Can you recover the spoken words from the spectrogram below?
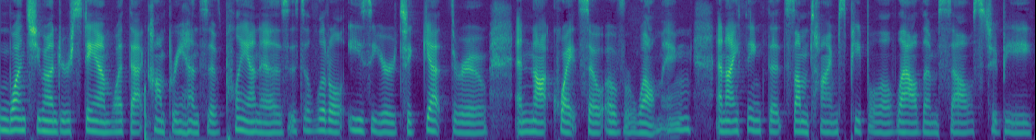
once you understand what that comprehensive plan is, it's a little easier to get through and not quite so overwhelming. And I think that sometimes people allow themselves to be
